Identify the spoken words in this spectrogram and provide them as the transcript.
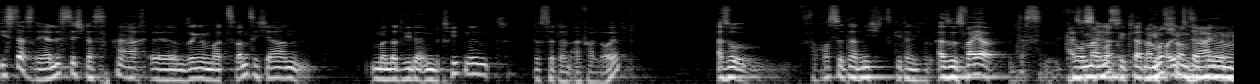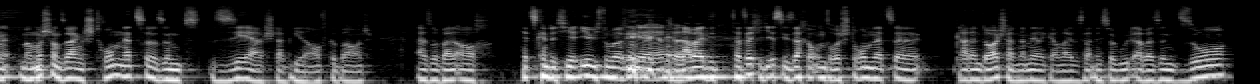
Ist das realistisch, dass nach, äh, sagen wir mal, 20 Jahren man das wieder in Betrieb nimmt, dass das dann einfach läuft? Also verrostet da nichts, geht da nicht was. Also es war ja das Also man Karussell muss, ausgeklappt, man muss schon sagen, man muss schon sagen, Stromnetze sind sehr stabil aufgebaut. Also weil auch, jetzt könnte ich hier ewig drüber reden, Ja, ja, aber die, tatsächlich ist die Sache, unsere Stromnetze, gerade in Deutschland, in Amerika weiß es halt nicht so gut, aber sind so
